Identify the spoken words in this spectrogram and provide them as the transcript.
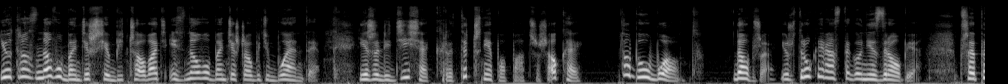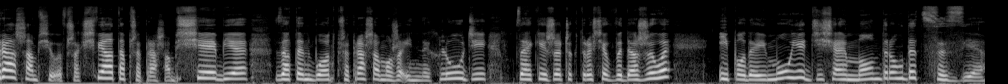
Jutro znowu będziesz się biczować i znowu będziesz robić błędy. Jeżeli dzisiaj krytycznie popatrzysz, ok, to był błąd. Dobrze, już drugi raz tego nie zrobię. Przepraszam siły wszechświata, przepraszam siebie za ten błąd, przepraszam może innych ludzi za jakieś rzeczy, które się wydarzyły i podejmuję dzisiaj mądrą decyzję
